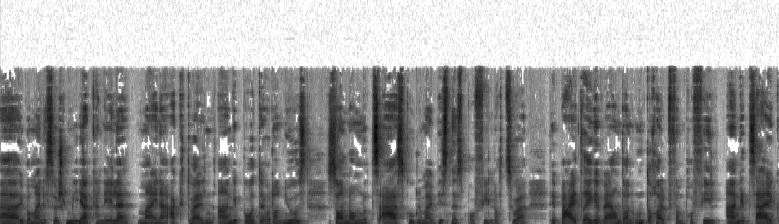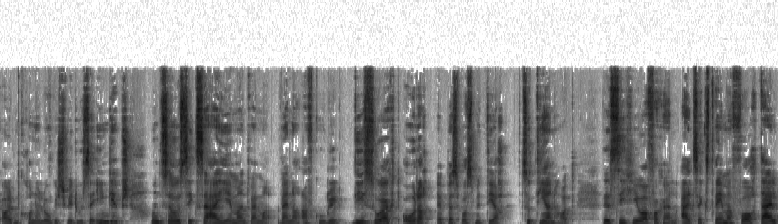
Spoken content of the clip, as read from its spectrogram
äh, über meine Social Media Kanäle meine aktuellen Angebote oder News, sondern nutze auch das Google My Business Profil dazu. Die Beiträge werden dann unterhalb vom Profil angezeigt, allem chronologisch, wie du sie eingibst und so sieht sie auch jemand, wenn, man, wenn er auf Google die sucht oder etwas, was mit dir zu tun hat. Das sehe ich hier einfach als extremer Vorteil.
